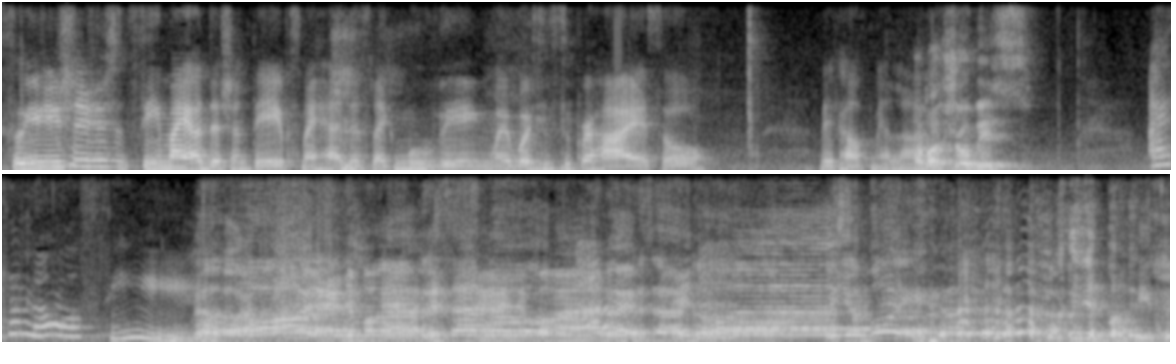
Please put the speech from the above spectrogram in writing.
So you, you should you should see my audition tapes. My head is like moving. My voice is super high. So they've helped me a lot. How about showbiz? I don't know. We'll see. Oh, yan yung mga... Interesado. Yan yung mga... Ano, eh, Interesado. yan yung mga... Kuya Boy. Kuya Boy. Tito,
